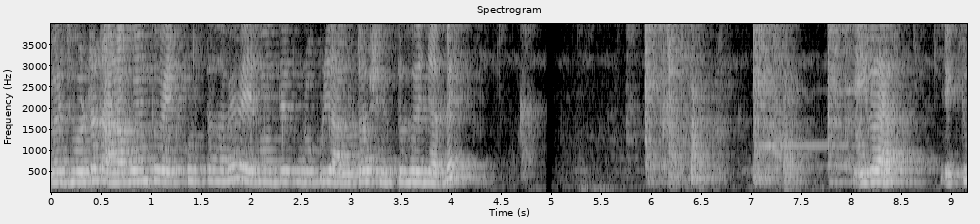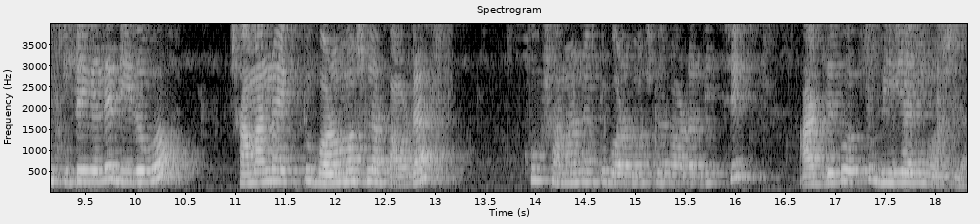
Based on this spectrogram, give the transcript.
এবার ঝোলটা টানা পর্যন্ত ওয়েট করতে হবে। এর মধ্যে পুরোপুরি আলুটাও সেদ্ধ হয়ে যাবে। এবার একটু ফুটে গেলে দিয়ে দেবো সামান্য একটু গরম মশলা পাউডার খুব সামান্য একটু গরম মশলা পাউডার দিচ্ছি। আর দেবো একটু বিরিয়ানি মশলা।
